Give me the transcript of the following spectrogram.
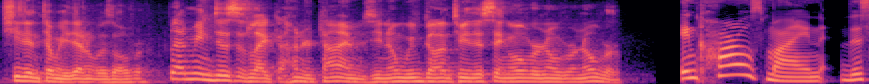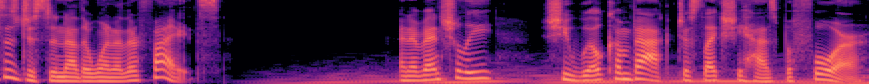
She didn't tell me then it was over. But I mean, this is like a hundred times, you know, we've gone through this thing over and over and over. In Karl's mind, this is just another one of their fights. And eventually, she will come back just like she has before.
